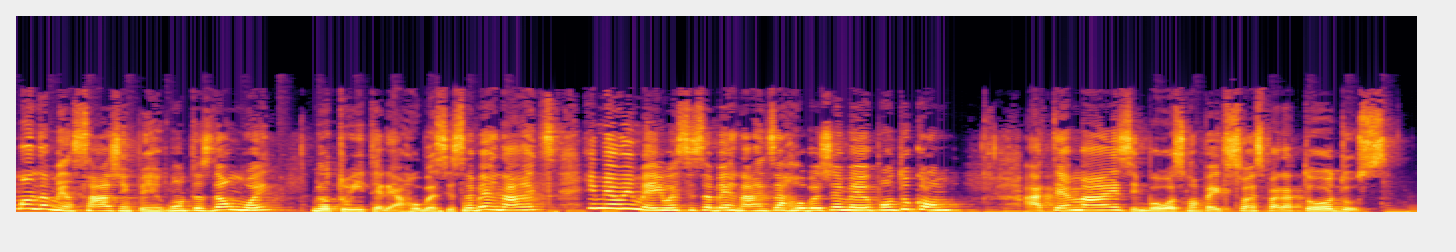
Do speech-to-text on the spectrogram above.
manda mensagem, perguntas, dá um oi. Meu Twitter é arroba Cissa Bernardes e meu e-mail é cissabernardes.gmail.com. Até mais e boas competições para todos!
